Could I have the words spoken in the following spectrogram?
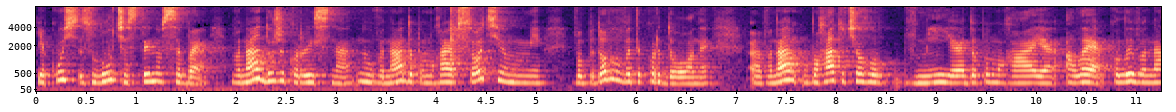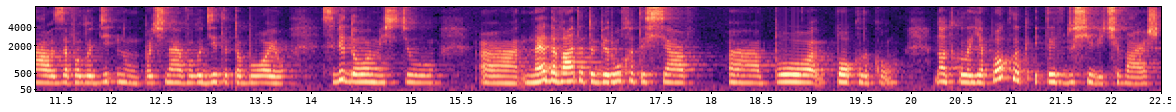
якусь злу частину себе. Вона дуже корисна. Ну, вона допомагає в соціумі вибудовувати кордони. Е, вона багато чого вміє, допомагає. Але коли вона заволоді... ну, починає володіти тобою свідомістю, е, не давати тобі рухатися по поклику. Ну, от коли є поклик, і ти в душі відчуваєш,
